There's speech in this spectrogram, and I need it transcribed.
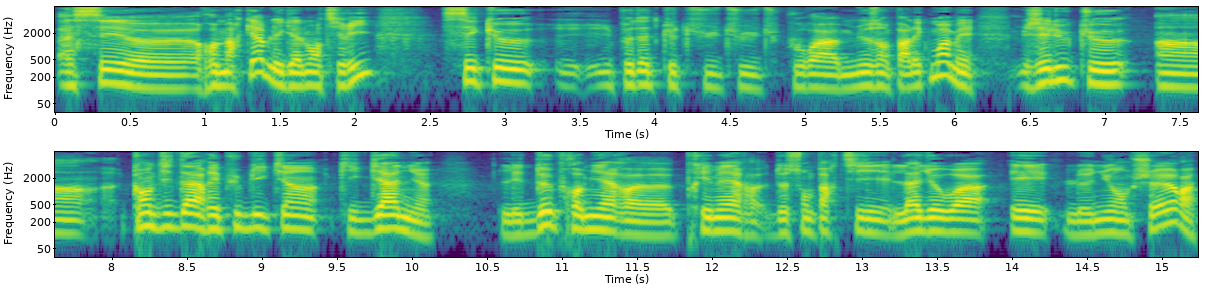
assez euh, remarquable également, Thierry, c'est que euh, peut-être que tu, tu, tu, pourras mieux en parler que moi, mais j'ai lu que un candidat républicain qui gagne les deux premières primaires de son parti, l'Iowa et le New Hampshire,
